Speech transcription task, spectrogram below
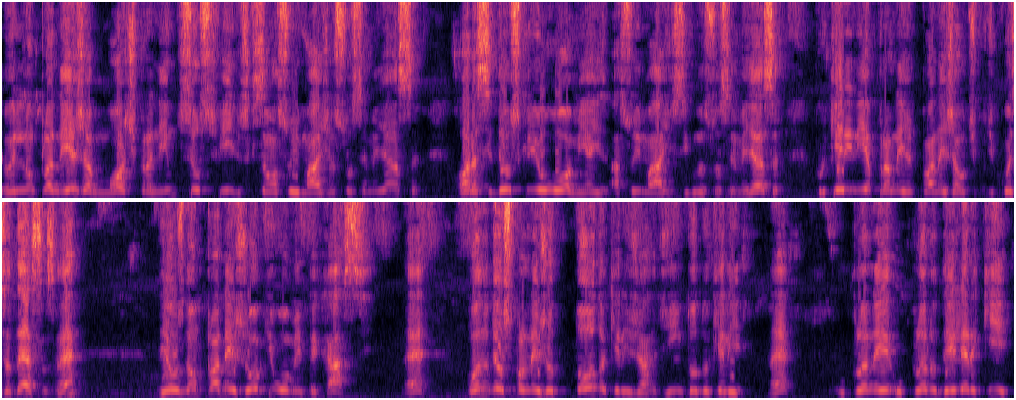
Então ele não planeja morte para nenhum dos seus filhos, que são a sua imagem e a sua semelhança. Ora, se Deus criou o homem a sua imagem segundo a sua semelhança, por que ele iria planejar um tipo de coisa dessas, né? Deus não planejou que o homem pecasse, né? Quando Deus planejou todo aquele jardim, todo aquele, né? O, plane, o plano dele era que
